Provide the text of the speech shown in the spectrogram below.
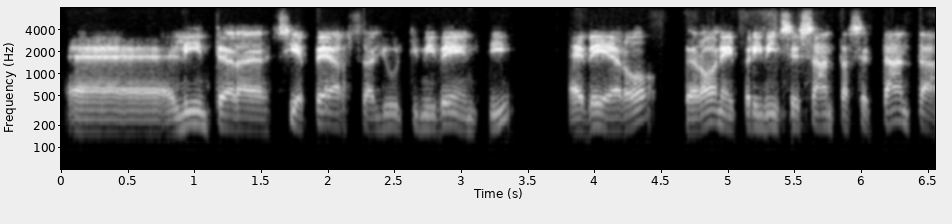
eh, l'Inter si è persa gli ultimi 20, è vero, però nei primi 60-70,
